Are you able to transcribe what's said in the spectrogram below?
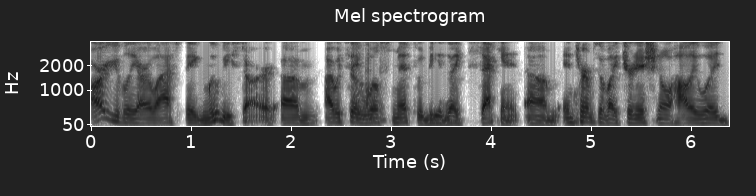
arguably our last big movie star. Um, I would say. Will Smith would be like second um, in terms of like traditional Hollywood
